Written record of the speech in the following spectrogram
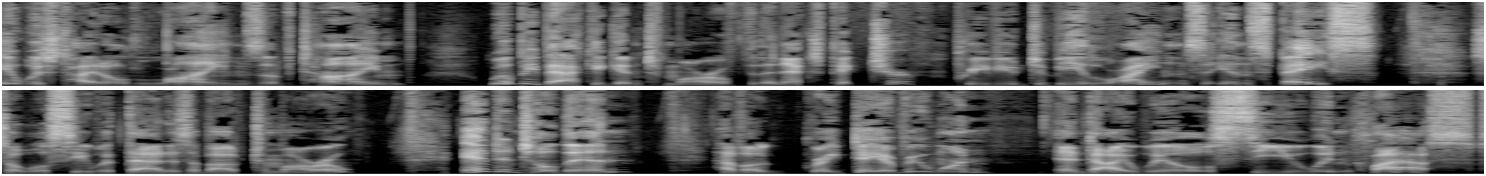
It was titled lines of time. We'll be back again tomorrow for the next picture previewed to be lines in space. So we'll see what that is about tomorrow. And until then, have a great day, everyone. And I will see you in class.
